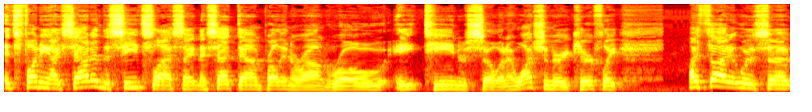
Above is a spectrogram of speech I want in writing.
it's funny. I sat in the seats last night and I sat down probably in around row 18 or so, and I watched him very carefully. I thought it was uh,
